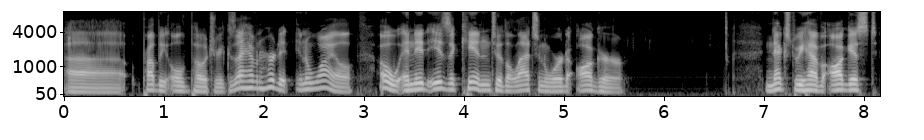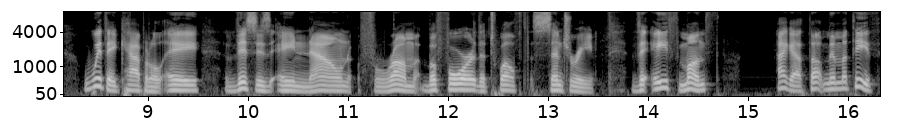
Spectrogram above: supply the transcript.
uh, probably old poetry, because I haven't heard it in a while. Oh, and it is akin to the Latin word augur. Next, we have August with a capital A. This is a noun from before the 12th century. The eighth month, I got thumb in my teeth.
